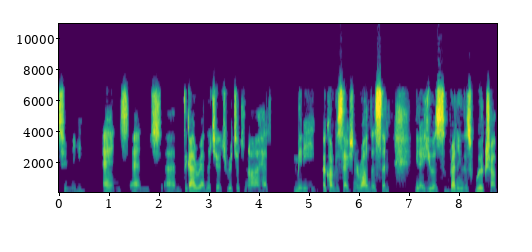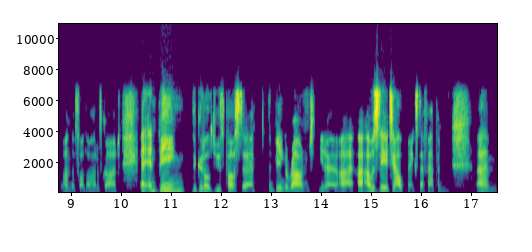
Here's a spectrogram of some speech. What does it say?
to me. And and um, the guy who ran the church, Richard, and I had many a conversation around this and you know he was running this workshop on the father heart of god. And, and being the good old youth pastor and being around you know I, I was there to help make stuff happen. Um,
